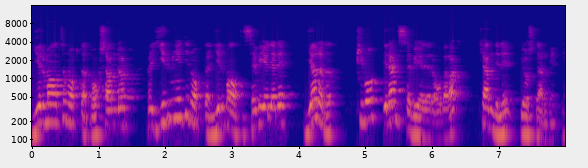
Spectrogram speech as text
26.94 ve 27.26 seviyeleri yarının pivot direnç seviyeleri olarak kendini göstermekte.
